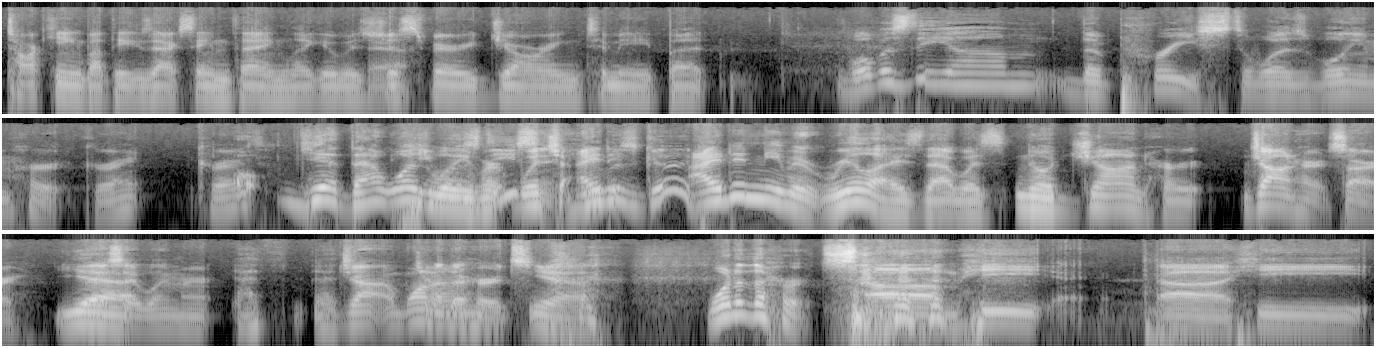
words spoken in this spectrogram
talking about the exact same thing. Like it was Yeah. just very jarring to me, but What was the um the priest was William Hurt, right? Correct. Oh, yeah, that was He William was Hurt, which decent. I was good. I didn't even realize that was no John Hurt. John Hurt. Sorry. Did Yeah. I say William Hurt. I th- I- John. One of the Hurts. Yeah, one of the Hurts. um. He. Uh. He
